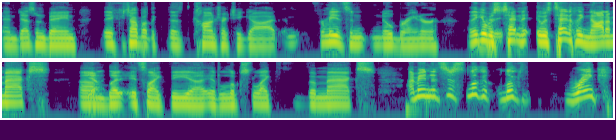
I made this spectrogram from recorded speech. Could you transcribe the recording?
And Desmond Bane, if you talk about the, the contract he got, for me, it's a no brainer. I think it was techni- it was technically not a max, um, Yeah. but it's like the uh, it looks like the max. I mean, it's just look at look rank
